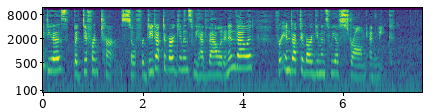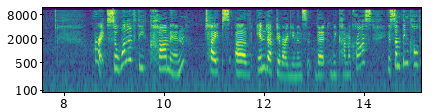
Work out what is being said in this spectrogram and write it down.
ideas but different terms. So for deductive arguments, we had valid and invalid. For inductive arguments, we have strong and weak. All right, so one of the common types of inductive arguments that we come across is something called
